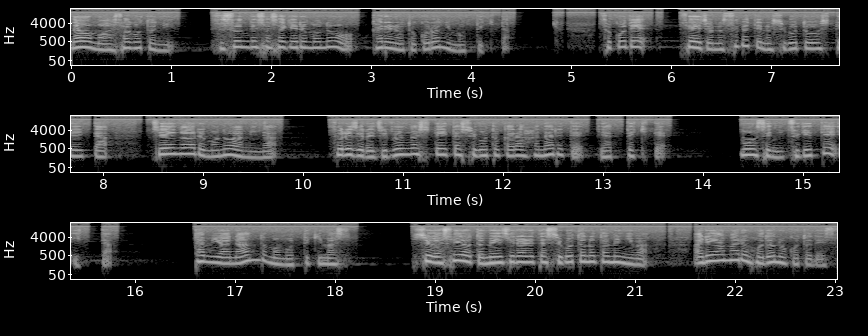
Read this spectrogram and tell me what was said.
なおも朝ごとに進んで捧げるものを彼のところに持ってきた。そこで聖女のすべての仕事をしていた知恵のある者は皆それぞれ自分がしていた仕事から離れてやってきてモーセに告げて言った。民は何度も持ってきます。主がせよと命じられた仕事のためには有り余るほどのことです。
